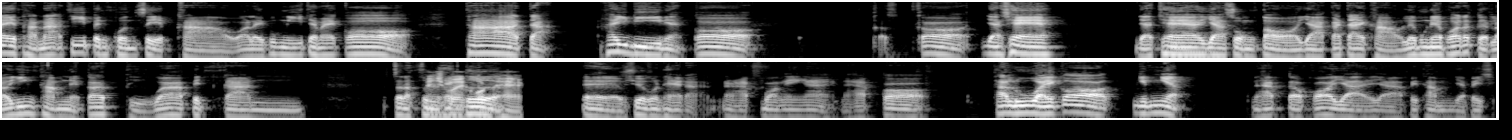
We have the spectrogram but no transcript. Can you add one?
ในฐานะที่เป็นคนเสพข่าวอะไรพวกนี้ใช่ไหมก็ถ้าจะให้ดีเนี่ยก็ก็ก็อย่าแชร์ อย่าแชร์อย่าส่งต่ออย่ากระจายข่าวเรื่องพวกเนี้ยเพราะถ้าเกิดเรายิ่งทำเนี่ยก็ถือว่าเป็นการสนับสไปนุนแฮช่วยกเกคอนร์แฮกเออช่วยคนแฮกอะนะครับว่าง่ายๆนะครับ ก็ถ้ารู้ไว้ก็เงียบๆนะครับ แต่ก็อย่าอย่าไปทำอย่าไปแช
